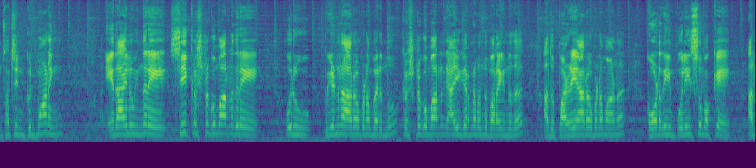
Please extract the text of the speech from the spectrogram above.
സച്ചിൻ ഗുഡ് മോർണിംഗ് ഏതായാലും ഇന്നലെ സി കൃഷ്ണകുമാറിനെതിരെ ഒരു പീഡനാരോപണം വരുന്നു. കൃഷ്ണകുമാറിന് ന്യായീകരണം എന്ന് പറയുന്നത് അത് പഴയ ആരോപണമാണ്. കോടതിയും പോലീസും ഒക്കെ അത്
